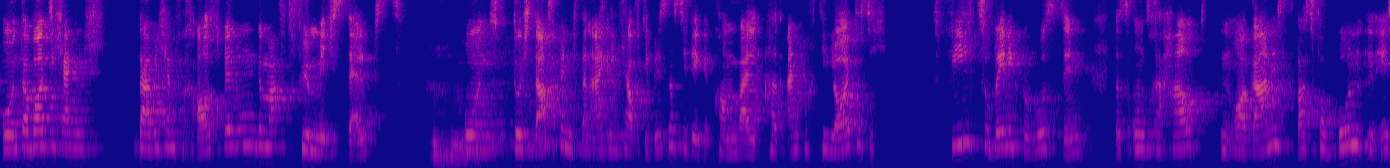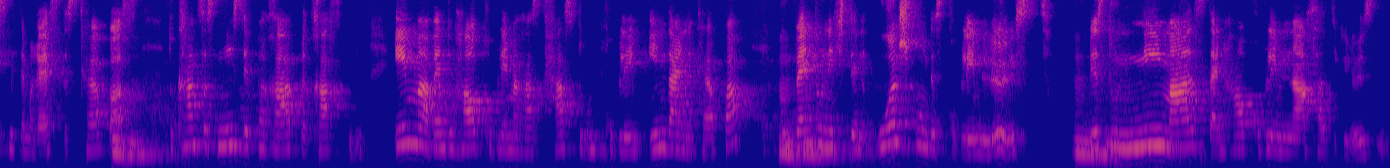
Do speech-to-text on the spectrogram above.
Und da wollte ich eigentlich, da habe ich einfach Ausbildungen gemacht für mich selbst. Mhm. Und durch das bin ich dann eigentlich auf die Business-Idee gekommen, weil halt einfach die Leute sich viel zu wenig bewusst sind, dass unsere Haut ein Organ ist, was verbunden ist mit dem Rest des Körpers. Mhm. Du kannst das nie separat betrachten. Immer wenn du Hautprobleme hast, hast du ein Problem in deinem Körper. Und mhm. wenn du nicht den Ursprung des Problems löst, mhm. wirst du niemals dein Hautproblem nachhaltig lösen.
